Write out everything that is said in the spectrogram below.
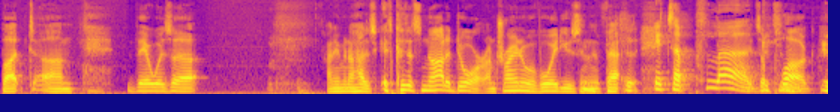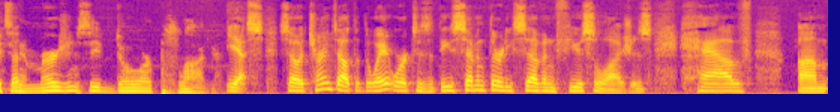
but um, there was a. I don't even know how to. It's because it's not a door. I'm trying to avoid using the fact. It's a plug. It's a plug. It's But- an emergency door plug. Yes. So it turns out that the way it works is that these 737 fuselages have um,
